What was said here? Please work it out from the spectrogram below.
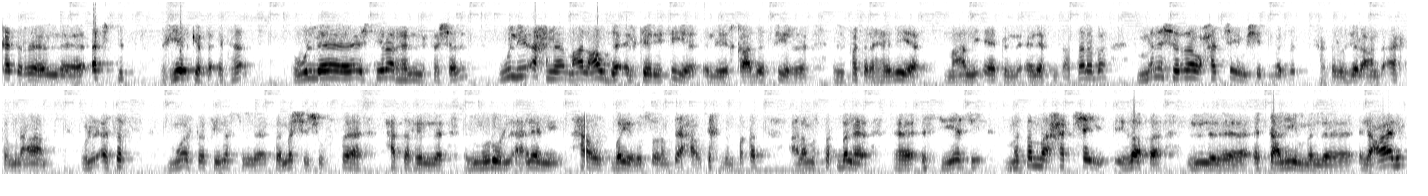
خاطر أثبتت غياب كفاءتها. واستمرارها للفشل واللي إحنا مع العودة الكارثية اللي قاعدة تصير الفترة هذه مع مئات الالاف نتاع الطلبة ما نراو حتى شيء مش يتبدل. حتى الوزيره عندها أكثر من عام. وللأسف مواصله في نفس التمشي نشوف فيها حتى في المرور الإعلامي تحاول تبيض الصورة نتاعها وتخدم فقط على مستقبلها آه، السياسي. ما ثم حتى شيء إضافة للتعليم العالي.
